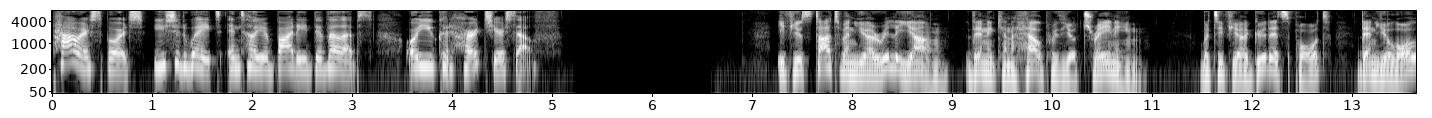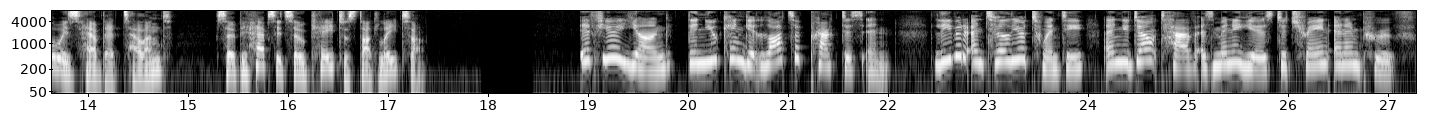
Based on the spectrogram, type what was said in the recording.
power sports, you should wait until your body develops, or you could hurt yourself. If you start when you are really young, then it can help with your training. But if you are good at sport, then you'll always have that talent, so perhaps it's okay to start later. If you're young, then you can get lots of practice in. Leave it until you're 20 and you don't have as many years to train and improve.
